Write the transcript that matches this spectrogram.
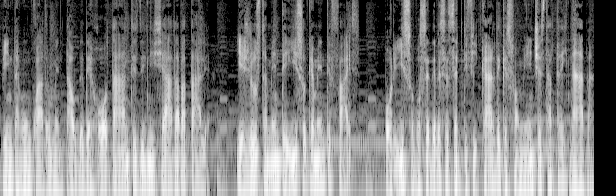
Pintam um quadro mental de derrota antes de iniciar a batalha. E é justamente isso que a mente faz. Por isso, você deve se certificar de que sua mente está treinada,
